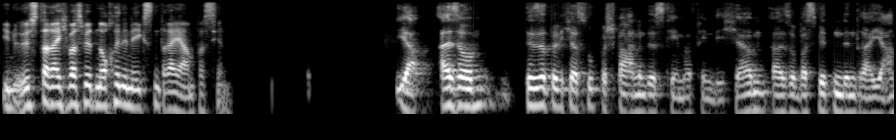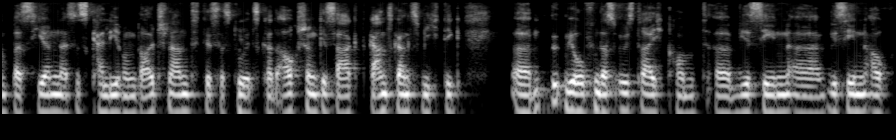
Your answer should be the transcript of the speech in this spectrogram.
in Österreich. Was wird noch in den nächsten drei Jahren passieren? Ja, also das ist natürlich ein super spannendes Thema, finde ich. Ja. Also was wird in den drei Jahren passieren? Also Skalierung Deutschland, das hast du jetzt gerade auch schon gesagt, ganz, ganz wichtig. Ähm, wir hoffen, dass Österreich kommt. Äh, wir sehen, äh, wir sehen auch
